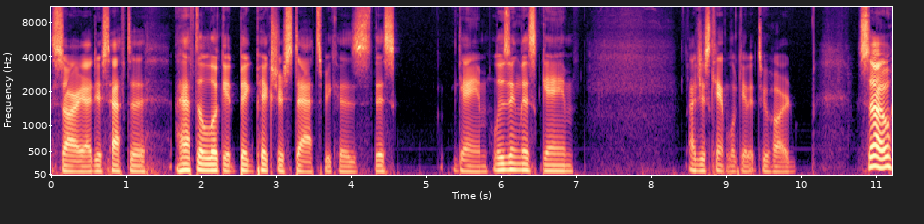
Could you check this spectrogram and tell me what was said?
sorry, I just have to I have to look at big picture stats because this game, losing this game, I just can't look at it too hard. So,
